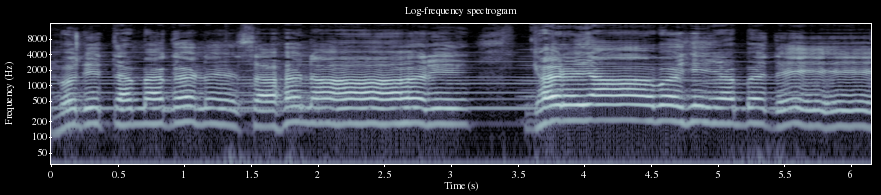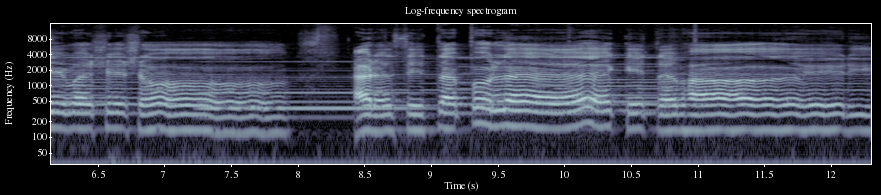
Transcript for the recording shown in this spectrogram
मुदित मगन सहनारि अब देव शिशो हर्षित पुलकित भारी।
